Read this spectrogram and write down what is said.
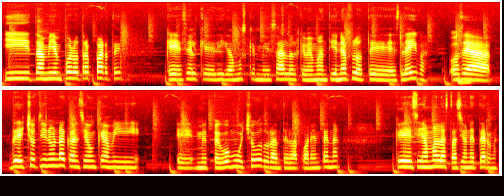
Y también por otra parte, que es el que digamos que me salo, el que me mantiene a flote, es Leiva. O sea, de hecho tiene una canción que a mí eh, me pegó mucho durante la cuarentena, que se llama La Estación Eterna.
